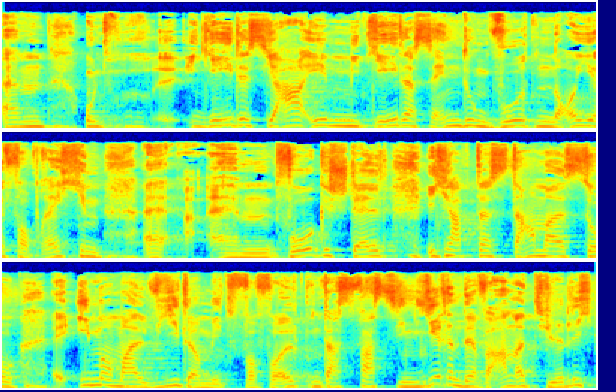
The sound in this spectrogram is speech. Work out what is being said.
ähm, und äh, jedes Jahr eben mit jeder Sendung wurden neue Verbrechen äh, ähm, vorgestellt. Ich habe das damals so äh, immer mal wieder mitverfolgt und das Faszinierende war natürlich,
